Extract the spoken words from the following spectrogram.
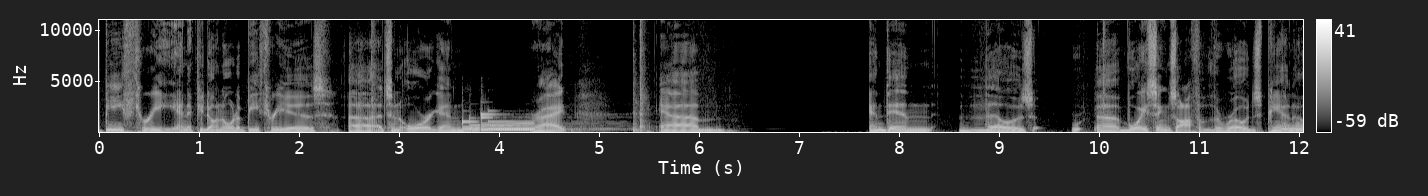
B3. And if you don't know what a B3 is, uh, it's an organ, right? Um, and then those uh, voicings off of the Rhodes piano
